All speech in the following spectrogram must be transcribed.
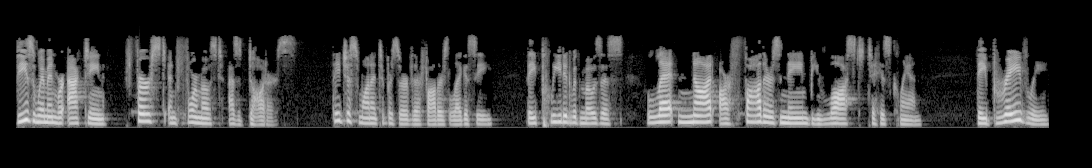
These women were acting first and foremost as daughters. They just wanted to preserve their father's legacy. They pleaded with Moses, let not our father's name be lost to his clan. They bravely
